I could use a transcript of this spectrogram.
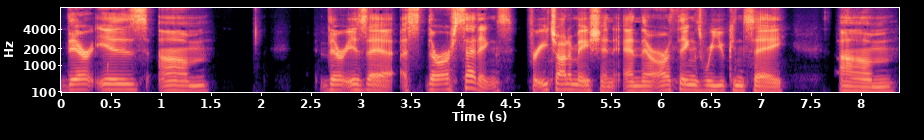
there is um there is a there are settings for each automation and there are things where you can say, um,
